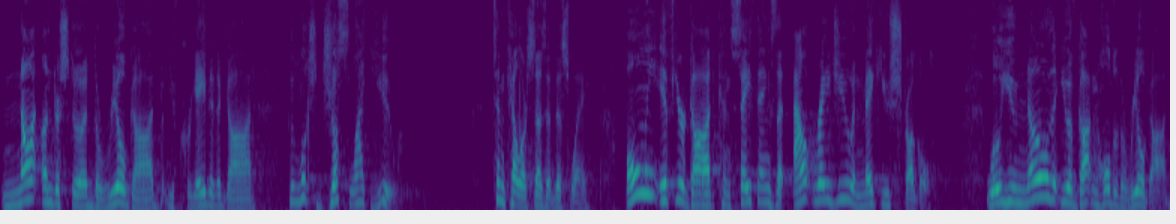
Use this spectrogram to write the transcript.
not understood the real God, but you've created a God who looks just like you. Tim Keller says it this way Only if your God can say things that outrage you and make you struggle will you know that you have gotten hold of the real God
